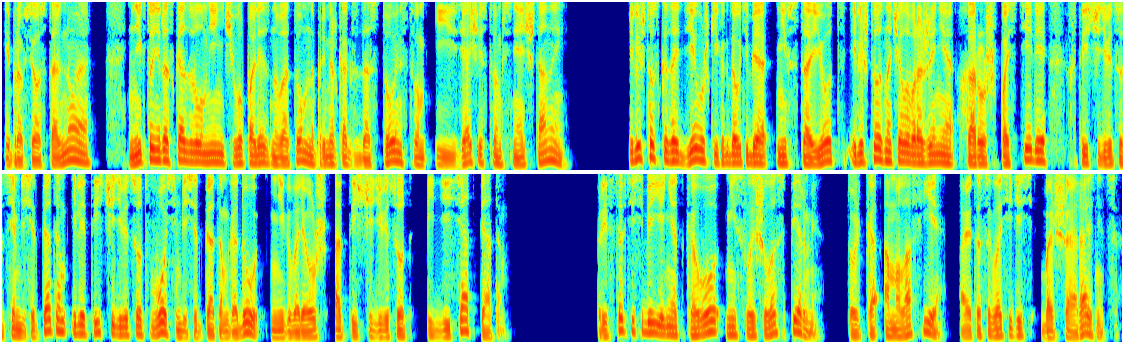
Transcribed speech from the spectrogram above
и про все остальное никто не рассказывал мне ничего полезного о том, например, как с достоинством и изяществом снять штаны. Или что сказать девушке, когда у тебя не встает, или что означало выражение «хорош в постели» в 1975 или 1985 году, не говоря уж о 1955. Представьте себе, я ни от кого не слышала о сперме, только о малафье. А это, согласитесь, большая разница.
